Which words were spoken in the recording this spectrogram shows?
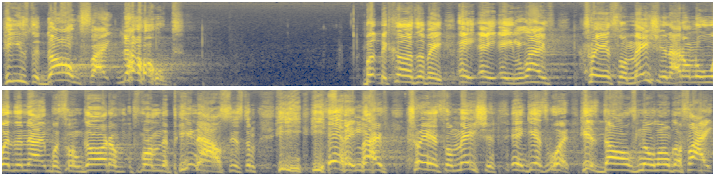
He used to dog fight dogs. But because of a, a, a, a life transformation, I don't know whether or not it was from God or from the penile system, he, he had a life transformation. And guess what? His dogs no longer fight.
